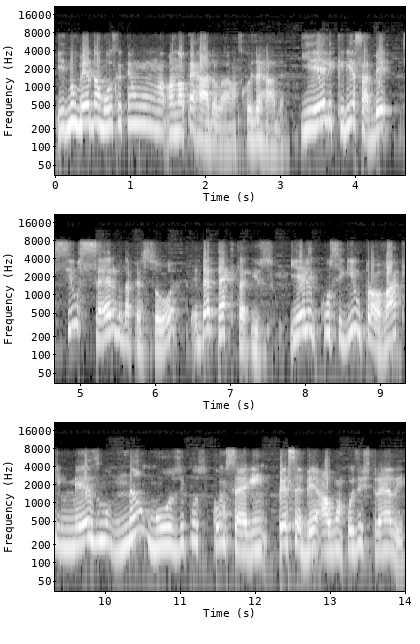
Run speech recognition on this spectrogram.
E no meio da música tem uma, uma nota errada lá, umas coisas erradas. E ele queria saber se o cérebro da pessoa detecta isso. E ele conseguiu provar que mesmo não músicos conseguem perceber alguma coisa estranha ali.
